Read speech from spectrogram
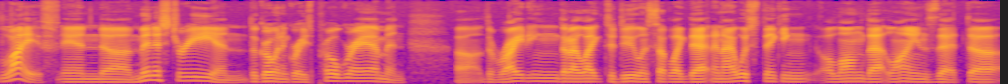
life and uh, ministry and the Growing in Grace program and uh, the writing that I like to do and stuff like that. And I was thinking along that lines that uh,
